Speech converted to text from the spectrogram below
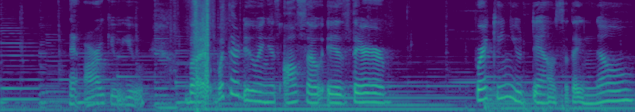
They argue you. But what they're doing is also is they're breaking you down so they know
